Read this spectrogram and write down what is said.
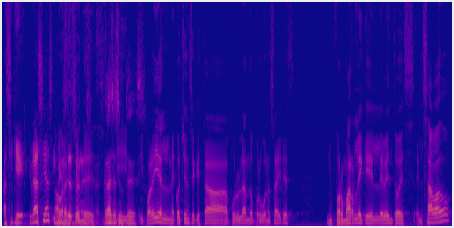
Así que gracias y No, gracias a felicitaciones. ustedes. Gracias a Y- ustedes. Y por ahí el necochense que está purulando por Buenos Aires, informarle que el evento es el sábado,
